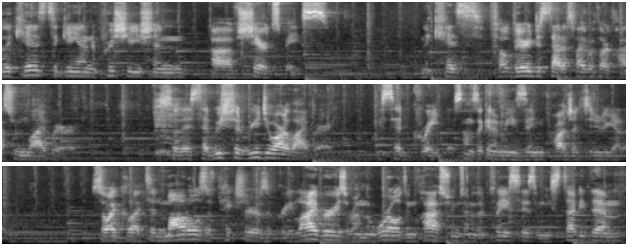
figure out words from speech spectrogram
for the kids to gain an appreciation of shared space. And the kids felt very dissatisfied with our classroom library. So they said, we should redo our library. I said, great, that sounds like an amazing project to do together. So I collected models of pictures of great libraries around the world in classrooms and other places, and we studied them.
